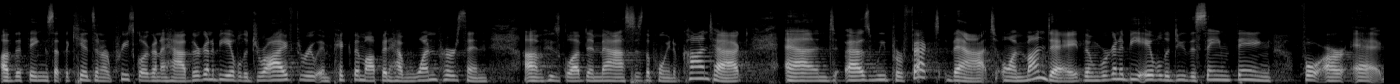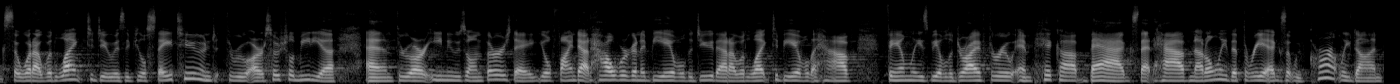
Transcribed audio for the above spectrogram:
of the things that the kids in our preschool are going to have, they're going to be able to drive through and pick them up and have one person um, who's gloved and masked as the point of contact. And as we perfect that on Monday, then we're going to be able to do the same thing for our eggs. So, what I would like to do is if you'll stay tuned through our social media and through our e news on Thursday, you'll find out how we're going to be able to do that. I would like to be able to have families be able to drive through and pick up bags that have not only the three eggs that we've currently done,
